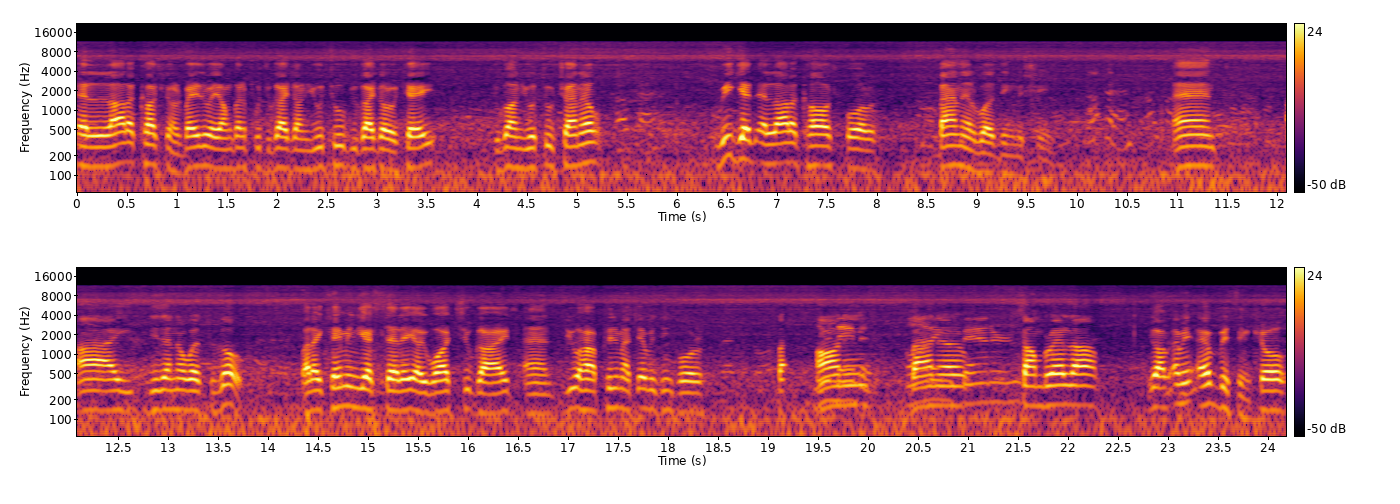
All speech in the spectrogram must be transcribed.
a lot of customers. By the way, I'm gonna put you guys on YouTube. You guys are okay? You go on YouTube channel. Okay. We get a lot of calls for banner welding machine, Okay. and I didn't know where to go. But I came in yesterday. I watched you guys, and you have pretty much everything for ba- awning, banner, Awnings, banners. umbrella. You have, I mean, everything. So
